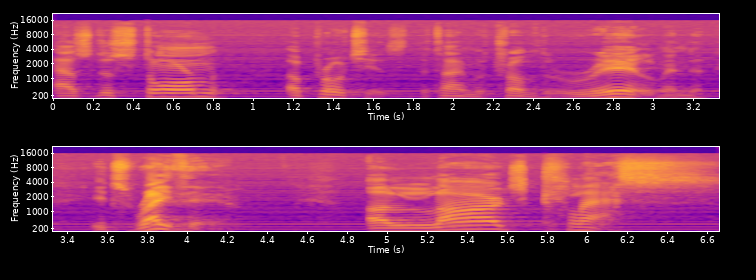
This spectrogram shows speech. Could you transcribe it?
as the storm approaches, the time of trouble, the real, when the, it's right there, a large class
